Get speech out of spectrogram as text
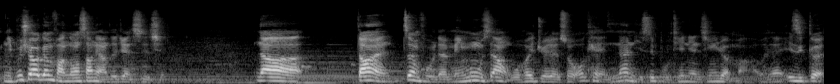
你不需要跟房东商量这件事情。那当然，政府的名目上，我会觉得说，OK，那你是补贴年轻人嘛？我觉得 is good，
